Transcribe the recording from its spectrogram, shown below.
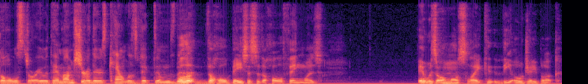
the whole story with him. I'm sure there's countless victims that. Well, the, the whole basis of the whole thing was it was almost like the OJ book.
